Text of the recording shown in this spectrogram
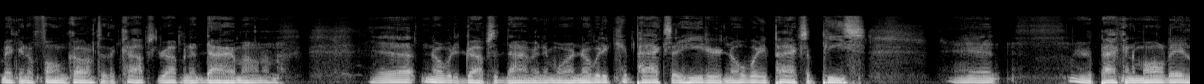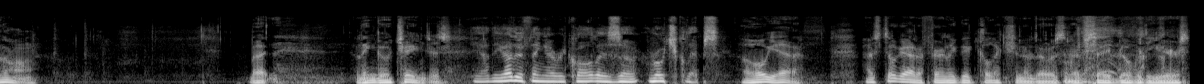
making a phone call to the cops, dropping a dime on them. Yeah, nobody drops a dime anymore. Nobody packs a heater. Nobody packs a piece. And we were packing them all day long. But lingo changes. Yeah, the other thing I recall is uh, roach clips. Oh, yeah. I've still got a fairly good collection of those that I've saved over the years.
